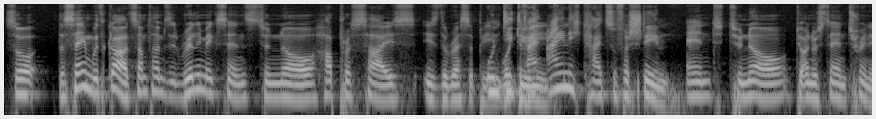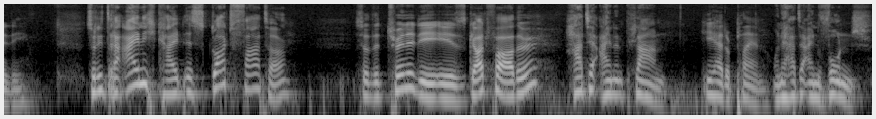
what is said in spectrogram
So the same with God. Sometimes it really makes sense to know how precise is the recipe. und die? Dreieinigkeit zu verstehen. And to know, to understand Trinity. So die Dreieinigkeit ist Gott Vater So the Trinity is God Father, hatte einen Plan He had a plan und er hatte einen Wunsch.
